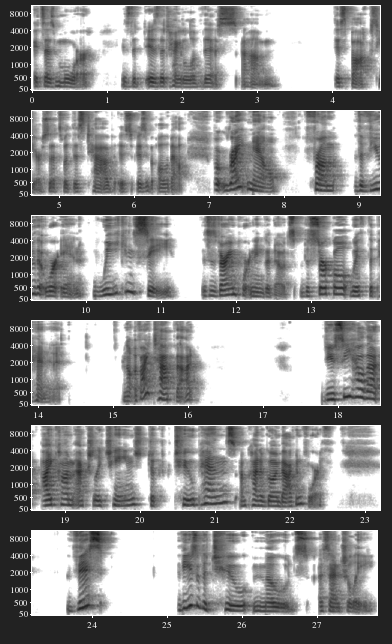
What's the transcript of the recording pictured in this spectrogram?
it says more is the, is the title of this, um, this box here. So that's what this tab is, is all about. But right now, from the view that we're in, we can see, this is very important in GoodNotes, the circle with the pen in it. Now, if I tap that, do you see how that icon actually changed to two pens? I'm kind of going back and forth. This these are the two modes essentially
